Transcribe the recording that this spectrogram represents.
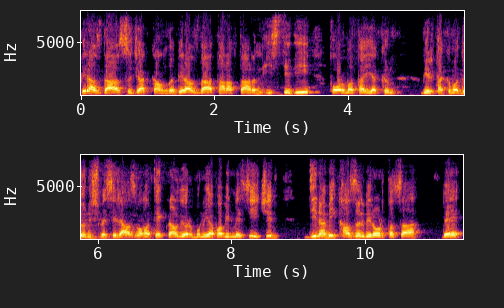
Biraz daha sıcakkanlı, biraz daha taraftarın istediği formata yakın bir takıma dönüşmesi lazım ama tekrarlıyorum bunu yapabilmesi için dinamik hazır bir orta saha ve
